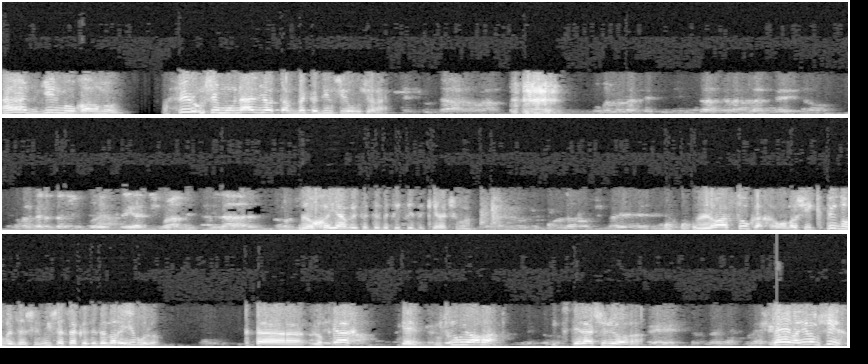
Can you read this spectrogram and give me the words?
עד גיל מאוחר מאוד. אפילו כשמונה להיות אב בית הדין של ירושלים. אומר לו לצאת זה רק לצאת. אבל בן אדם שקורא קריאת שמע בתפילה, לא חייב להתעטף בציצית בקריאת שמע. לא עשו ככה, הוא אמר שהקפידו בזה, שמי שעשה כזה דבר העירו לו. אתה לוקח, כן, משום יוהרה, אצטלה של יוהרה. כן, אני ממשיך.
